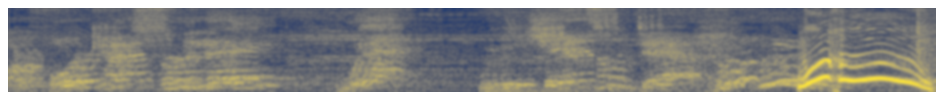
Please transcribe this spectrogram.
Our forecast for today, wet with a chance of death. Woohoo!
